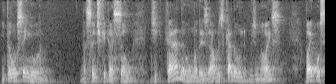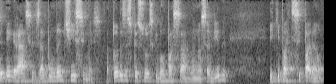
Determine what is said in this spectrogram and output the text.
Então, o Senhor, na santificação de cada uma das almas, de cada um de nós, vai conceder graças abundantíssimas a todas as pessoas que vão passar na nossa vida e que participarão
